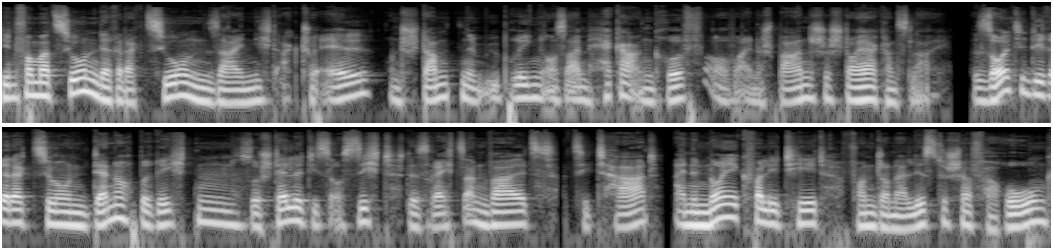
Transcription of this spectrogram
Die Informationen der Redaktion seien nicht aktuell und stammten im Übrigen aus einem Hackerangriff auf eine spanische Steuerkanzlei. Sollte die Redaktion dennoch berichten, so stelle dies aus Sicht des Rechtsanwalts, Zitat, eine neue Qualität von journalistischer Verrohung,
